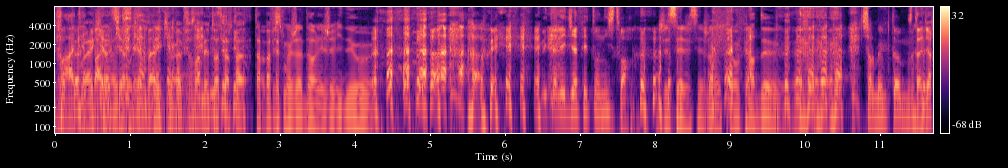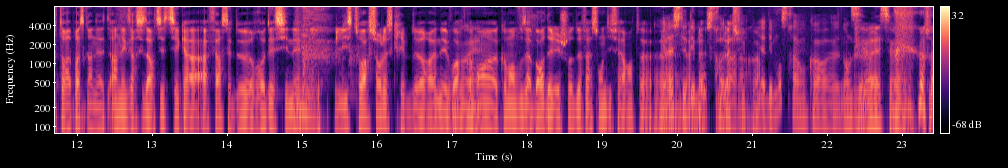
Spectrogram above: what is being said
Faut arrêter de Ouais, qui parler a, de qui a- ça. qui a pas, qui a pas pu faire ça, mais toi, t'as pas, t'as pas fait. moi j'adore les jeux vidéo. ah ouais. Mais t'avais déjà fait ton histoire. je sais, je sais, j'aurais pu en faire deux. Sur le même tome. C'est-à-dire que t'aurais presque un, un exercice artistique à, à faire, c'est de redessiner l'histoire sur le script de Run et voir Ouais. comment, euh, comment vous abordez les choses de façon différente. euh, Il reste là- des là- monstres là. là-dessus, là. quoi. Il y a des monstres encore euh, dans le C'est jeu. vrai, c'est vrai. tout,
